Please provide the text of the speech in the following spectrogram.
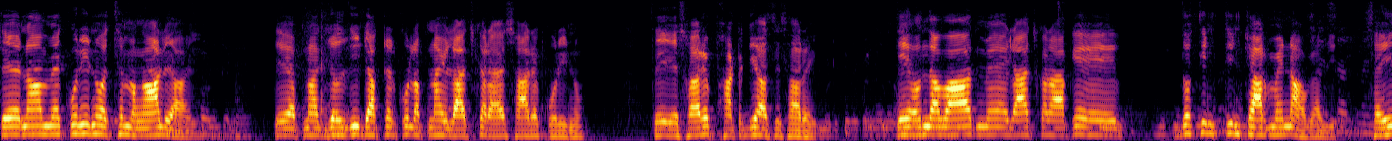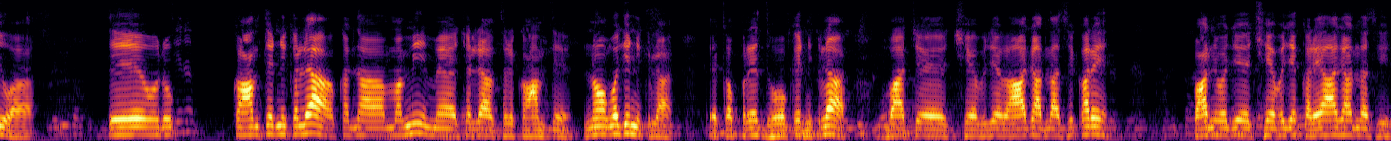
ਤੇ ਨਾ ਮੈਂ ਕੁੜੀ ਨੂੰ ਇੱਥੇ ਮੰਗਾ ਲਿਆ ਜੀ ਤੇ ਆਪਣਾ ਜਲਦੀ ਡਾਕਟਰ ਕੋਲ ਆਪਣਾ ਇਲਾਜ ਕਰਾਇਆ ਸਾਰੇ ਕੁੜੀ ਨੂੰ ਤੇ ਇਹ ਸਾਰੇ ਫਟ ਗਿਆ ਸੀ ਸਾਰੇ ਤੇ ਉਹਦਾ ਬਾਅਦ ਮੈਂ ਇਲਾਜ ਕਰਾ ਕੇ ਦੋ ਤਿੰਨ ਤਿੰਨ ਚਾਰ ਮਹੀਨਾ ਹੋ ਗਿਆ ਜੀ। ਸਹੀ ਹੋਇਆ। ਤੇ ਉਹ काम ਤੇ ਨਿਕਲਿਆ ਕਹਿੰਦਾ ਮੰਮੀ ਮੈਂ ਚੱਲਿਆ ਤੇਰੇ ਕੰਮ ਤੇ। 9 ਵਜੇ ਨਿਕਲਿਆ। ਇਹ ਕੱਪੜੇ ਧੋ ਕੇ ਨਿਕਲਾ ਬਾਅਦ ਚ 6 ਵਜੇ ਆ ਜਾਂਦਾ ਸੀ ਘਰੇ। 5 ਵਜੇ 6 ਵਜੇ ਘਰੇ ਆ ਜਾਂਦਾ ਸੀ।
